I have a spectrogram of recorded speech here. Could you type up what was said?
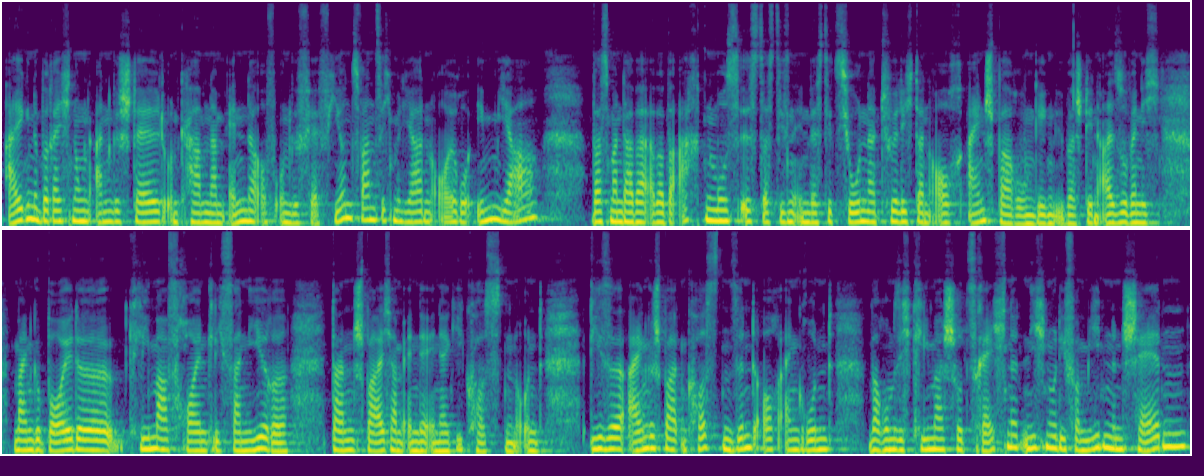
eigene Berechnungen angestellt und kamen am Ende auf ungefähr 24 Milliarden Euro im Jahr. Was man dabei aber beachten muss, ist, dass diesen Investitionen natürlich dann auch Einsparungen gegenüberstehen. Also wenn ich mein Gebäude klimafreundlich saniere, dann spare ich am Ende Energiekosten. Und diese eingesparten Kosten sind auch ein Grund, warum sich Klimaschutz rechnet. Nicht nur die vermiedenen Schäden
